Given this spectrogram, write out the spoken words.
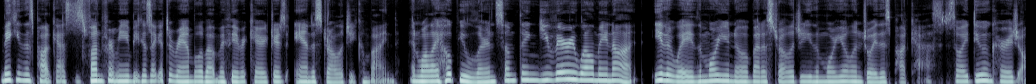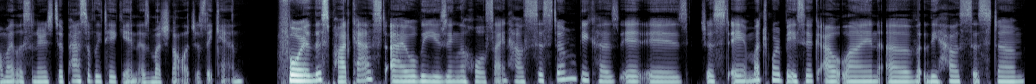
Making this podcast is fun for me because I get to ramble about my favorite characters and astrology combined. And while I hope you learn something, you very well may not. Either way, the more you know about astrology, the more you'll enjoy this podcast. So I do encourage all my listeners to passively take in as much knowledge as they can. For this podcast, I will be using the whole sign house system because it is just a much more basic outline of the house system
